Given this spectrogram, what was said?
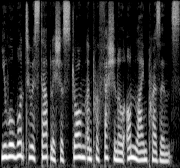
you will want to establish a strong and professional online presence.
